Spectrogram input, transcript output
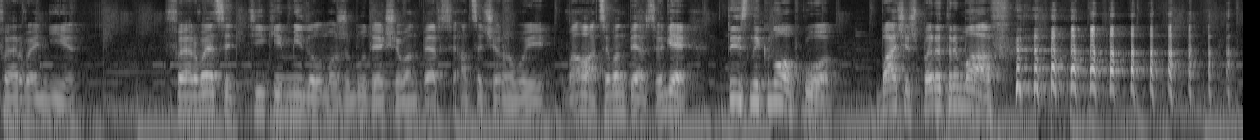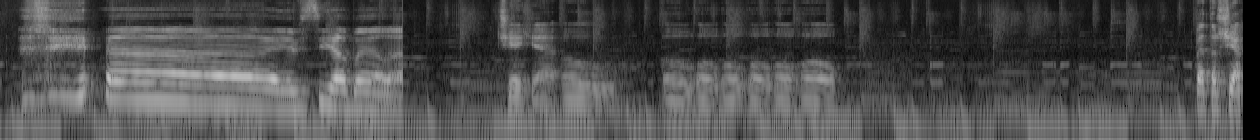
ФРВ ні. ФРВ це тільки мідл може бути, якщо Ван Персі. А це черговий. А, це Ван Персі. Окей. Тисни кнопку. Бачиш, перетримав. Всі габела. Чехія. Оу. Оу, оу, оу, оу, оу, оу. Петер Чех.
